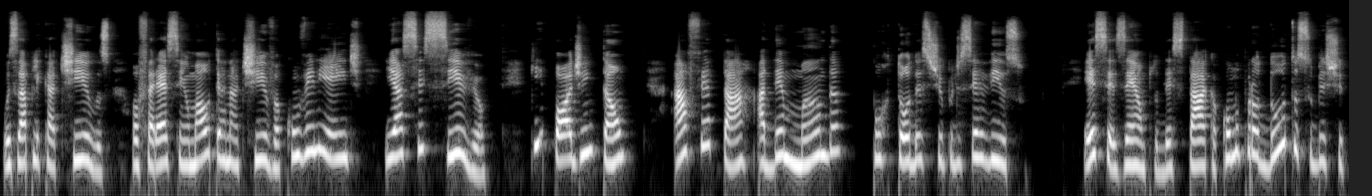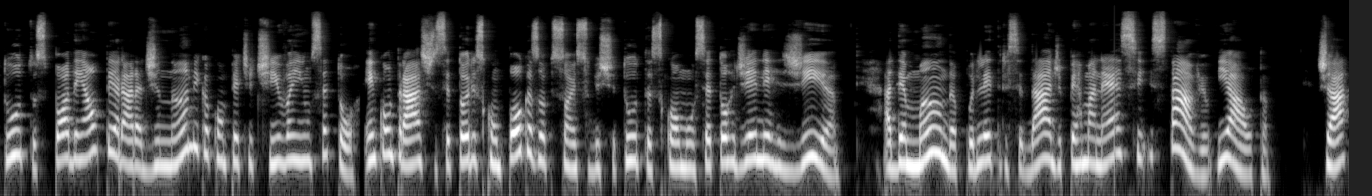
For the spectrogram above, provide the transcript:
Os aplicativos oferecem uma alternativa conveniente e acessível, que pode então afetar a demanda por todo esse tipo de serviço. Esse exemplo destaca como produtos substitutos podem alterar a dinâmica competitiva em um setor. Em contraste, setores com poucas opções substitutas, como o setor de energia, a demanda por eletricidade permanece estável e alta, já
